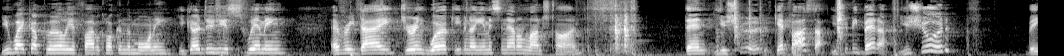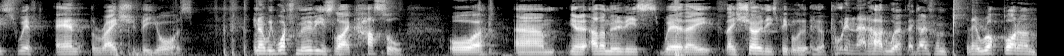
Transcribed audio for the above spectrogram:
you wake up early at 5 o'clock in the morning, you go do your swimming every day during work, even though you're missing out on lunchtime, then you should get faster. You should be better. You should be swift, and the race should be yours. You know, we watch movies like Hustle or um, you know other movies where they, they show these people who, who put in that hard work. They go from their rock bottom.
